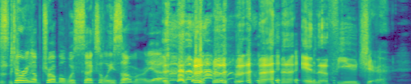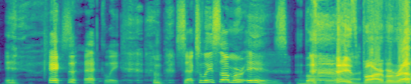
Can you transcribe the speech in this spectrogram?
stirring up trouble with sexily summer, yeah. In the future. Exactly. Sexily summer is Barbarella. is Barbarella.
